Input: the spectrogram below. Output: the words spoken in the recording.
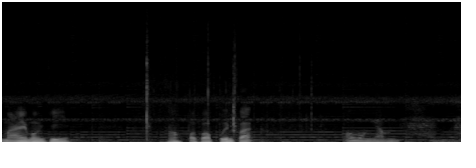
ไม้บางที เอาประกอบปืนปะเอามองยำ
